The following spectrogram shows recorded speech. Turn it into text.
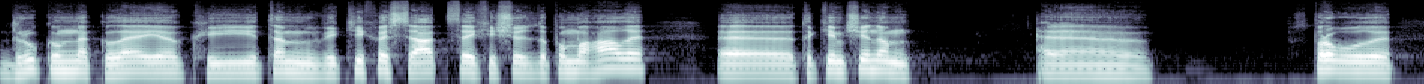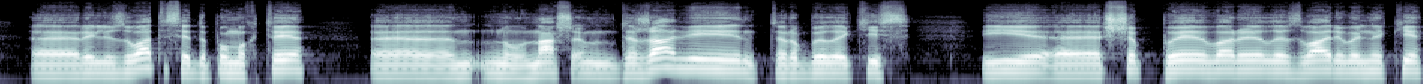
друком наклейок, і там в якихось акціях і щось допомагали. Е, Таким чином е, спробували е, реалізуватися і допомогти е, ну, нашим державі. Робили якісь і е, шипи варили, зварювальники.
